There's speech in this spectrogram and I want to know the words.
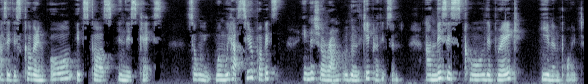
as it is covering all its costs in this case. So when we have zero profits in the short run, we will keep producing. And this is called the break-even point.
